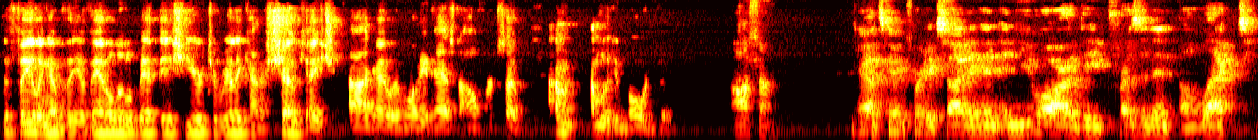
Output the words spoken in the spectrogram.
the feeling of the event a little bit this year to really kind of showcase Chicago and what it has to offer. So I'm I'm looking forward to it. Awesome. Yeah, it's going to be pretty exciting, and and you are the president elect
